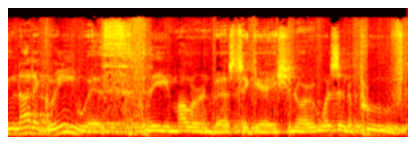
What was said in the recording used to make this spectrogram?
do not agree with the Mueller investigation or it wasn't approved.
